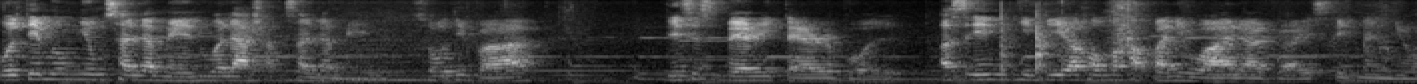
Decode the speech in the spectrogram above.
ultimum yung salamin, wala siyang salamin. So, di ba? This is very terrible. As in, hindi ako makapaniwala, guys. Tignan nyo.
